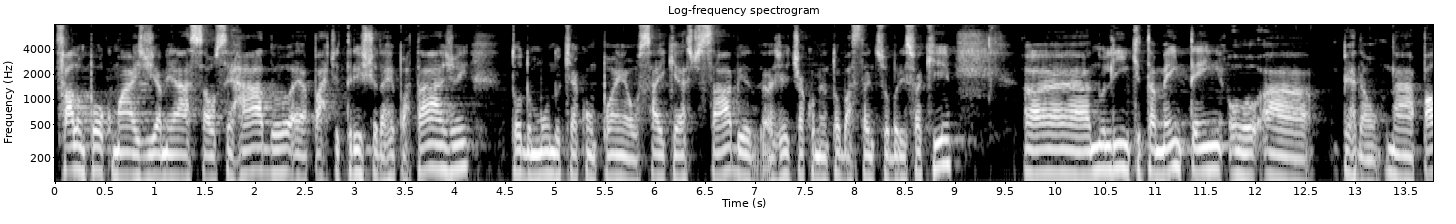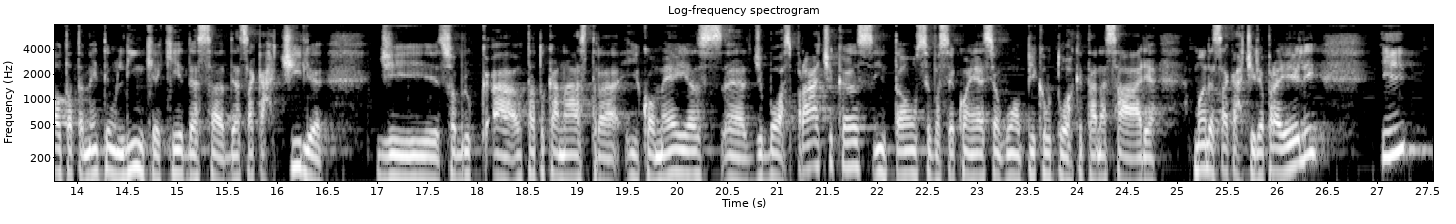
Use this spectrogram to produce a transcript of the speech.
Fala um pouco mais de ameaça ao cerrado, é a parte triste da reportagem. Todo mundo que acompanha o SciCast sabe, a gente já comentou bastante sobre isso aqui. Uh, no link também tem o, a, perdão, na pauta também tem um link aqui dessa, dessa cartilha de, sobre o, a, o tatu canastra e colmeias é, de boas práticas. Então, se você conhece algum apicultor que está nessa área, manda essa cartilha para ele. E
